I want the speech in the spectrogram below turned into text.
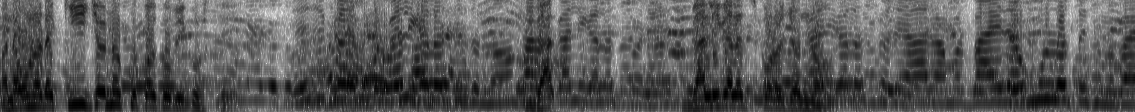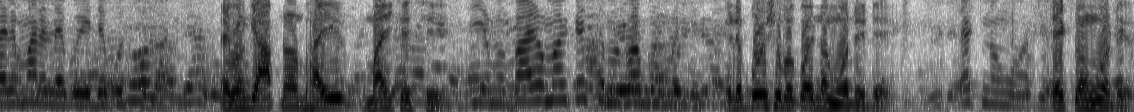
মানে ওনারা কি জন্য কুপাকুপি করছে? এই যে গালি গালাজের জন্য। গা- করে। গালি করার জন্য? গালি করে আর আমার বাইরে মূল্য আমার বাইরে মারে লাগবে এটা বলছিল। এখন কি আপনার ভাই মাই খাইছে? জি আমার আমার বাবা এটা কয় নং ওয়ার্ড এটা? এক নং ওয়ার্ড। এক নং ওয়ার্ডের?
